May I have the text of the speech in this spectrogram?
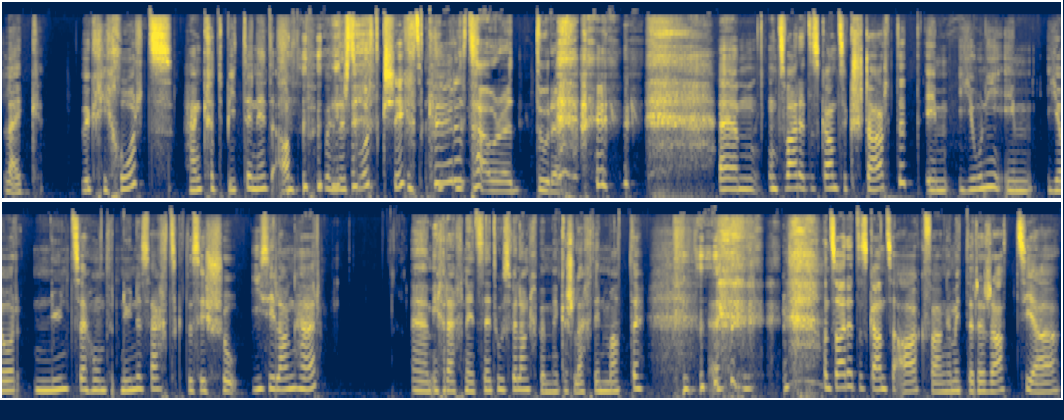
Like, wirklich kurz. Hängt bitte nicht ab, wenn ihr das Wort Geschichte hört. Power durch. Ähm, und zwar hat das Ganze gestartet im Juni im Jahr 1969. Das ist schon easy lang her. Ähm, ich rechne jetzt nicht aus, wie lange, ich bin mega schlecht in Mathe. und zwar hat das Ganze angefangen mit einer Razzia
